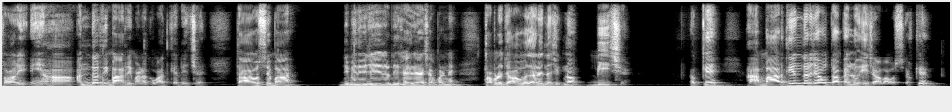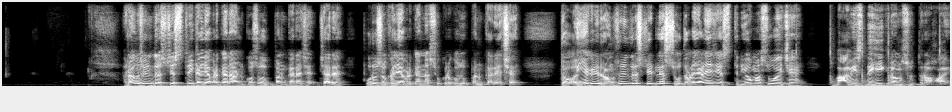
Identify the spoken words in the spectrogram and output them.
સોરી અહીંયા, હા, અંદરથી બહારની બાળકો વાત કરે છે. તો આ આવશે બહાર. ધીમે ધીમે જઈએ તો દેખાઈ રહ્યા છે આપણને. તો આપણો જવાબ વધારે નજીકનો બી છે. ઓકે આ બહારથી અંદર જાઓ તો આ પહેલો એ જવાબ આવશે. ઓકે રંગસૂની દ્રષ્ટિએ સ્ત્રી ખલિયા પ્રકારના અંડકોષો ઉત્પન્ન કરે છે. જ્યારે પુરુષો ખલિયા પ્રકારના શુક્રકોષ ઉત્પન્ન કરે છે. તો અહીંયા આગળ રંગસૂની દ્રષ્ટિ એટલે શું? તો આપણે જાણીએ છીએ સ્ત્રીઓમાં શું હોય છે? બાવીસ દૈહિક રંગસૂત્ર હોય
